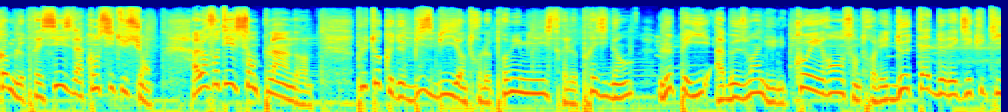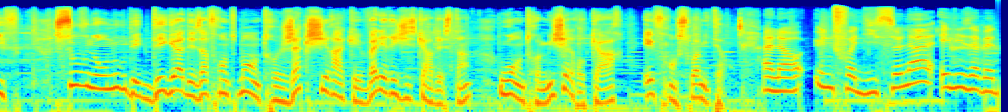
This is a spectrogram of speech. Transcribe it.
comme le précise la Constitution. Alors faut-il s'en plaindre? Plutôt que de bisbilles entre le Premier ministre et le Président, le pays a besoin d'une cohérence entre les deux têtes de l'exécutif. Souvenons-nous des dégâts des affrontements entre Jacques Chirac et Valéry Giscard d'Estaing, ou entre Michel Rocard et François Mitterrand. Alors, une fois dit cela, Elisabeth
